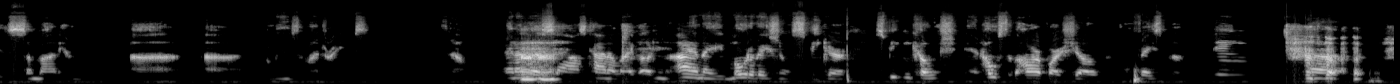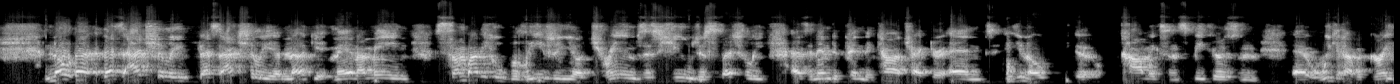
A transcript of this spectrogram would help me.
is somebody who uh, uh, believes in my dreams. You know, and I know mm-hmm. it sounds kind of like, oh, you know, I am a motivational speaker, speaking coach, and host of the Hard Part Show on Facebook. Ding. no, that that's actually that's actually a nugget, man. I mean, somebody who believes in your dreams is huge, especially as an independent contractor. And you know, uh, comics and speakers, and uh, we can have a great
